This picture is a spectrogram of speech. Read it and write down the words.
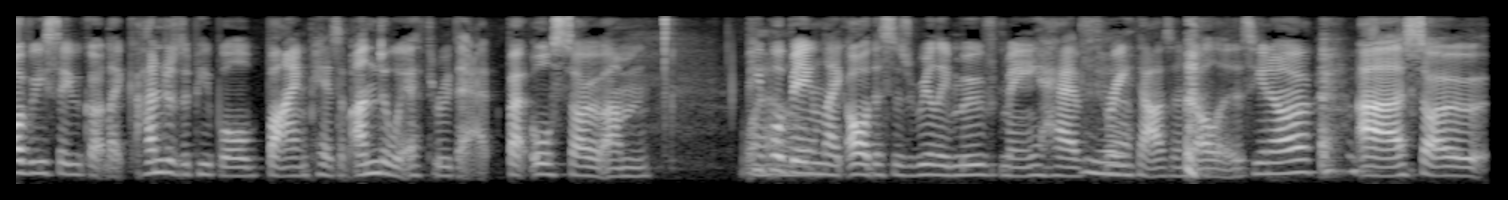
Obviously, we've got like hundreds of people buying pairs of underwear through that, but also um people Wow. being like, "Oh, this has really moved me." Have three thousand dollars, you know. Uh, so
